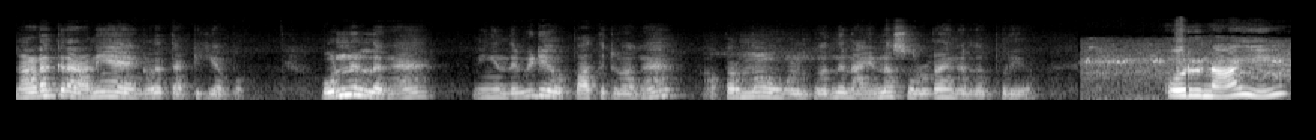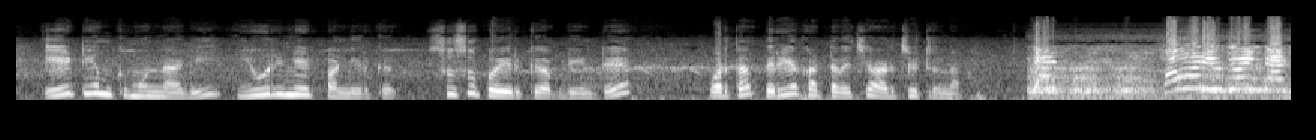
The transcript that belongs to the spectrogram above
நடக்கிற அநியாயங்களை தட்டி கேட்போம் ஒன்றும் இல்லைங்க நீங்கள் இந்த வீடியோவை பார்த்துட்டு வாங்க அப்புறமா உங்களுக்கு வந்து நான் என்ன சொல்கிறேங்கிறது புரியும் ஒரு நாய் ஏடிஎம்க்கு முன்னாடி யூரினேட் பண்ணியிருக்கு சுசு போயிருக்கு அப்படின்ட்டு ஒருத்தன் பெரிய கட்டை வச்சு அடிச்சிட்டு இருந்தான் How are you doing that?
